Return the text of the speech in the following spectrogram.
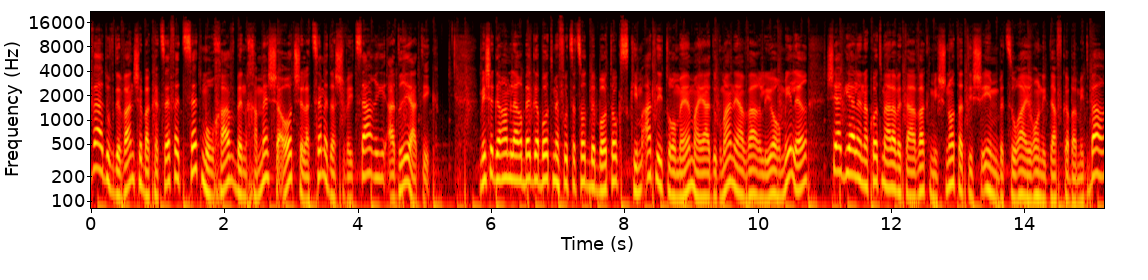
והדובדבן שבקצפת סט מורחב בן 5 שעות של הצמד השוויצרי אדריאטיק. מי שגרם להרבה גבות מפוצצות בבוטוקס כמעט להתרומם היה הדוגמן העבר ליאור מילר, שיגיע לנקות מעליו את האבק משנות ה-90 בצורה אירונית דווקא במדבר,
